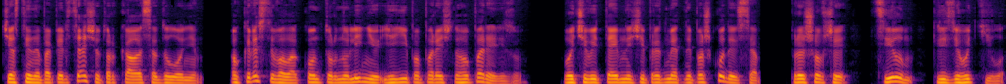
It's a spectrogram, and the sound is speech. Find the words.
Частина папірця, що торкалася долоні, окреслювала контурну лінію її поперечного перерізу. Вочевидь, таємничий предмет не пошкодився, пройшовши цілим крізь його тіло.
